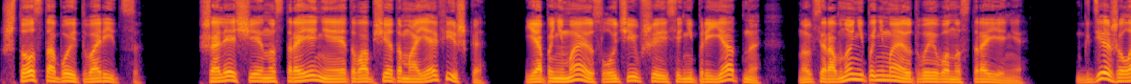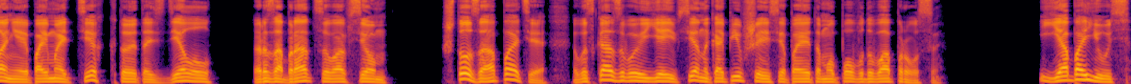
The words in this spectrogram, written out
Что с тобой творится? Шалящее настроение — это вообще-то моя фишка. Я понимаю, случившееся неприятно, но все равно не понимаю твоего настроения. Где желание поймать тех, кто это сделал, разобраться во всем, Что за апатия? Высказываю ей все накопившиеся по этому поводу вопросы. Я боюсь.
